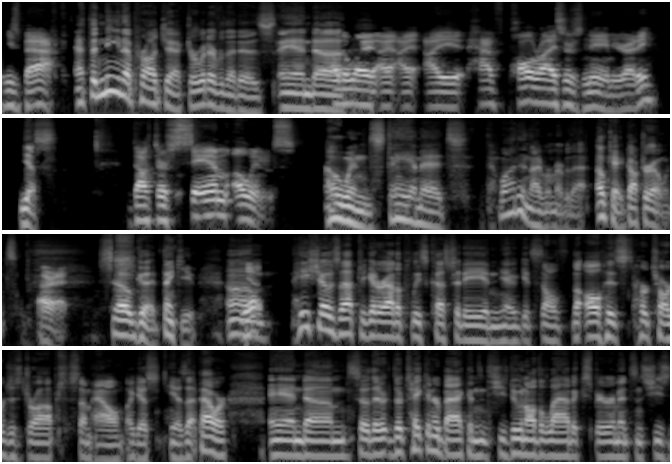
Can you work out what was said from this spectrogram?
He's back. at the Nina Project or whatever that is. And uh, By the way, I, I I have Paul Reiser's name. You ready? yes, Dr. Sam Owens. Owens. Damn it! Why didn't I remember that? Okay, Doctor Owens. All right. So good, thank you. Um, Yep. He shows up to get her out of police custody, and you know gets all the, all his her charges dropped somehow. I guess he has that power, and um, so they're they're taking her back, and she's doing all the lab experiments, and she's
